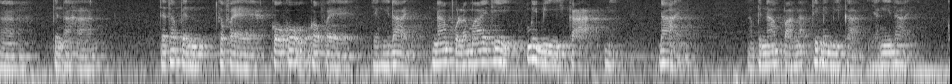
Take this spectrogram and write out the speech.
อ่าเป็นอาหาร แต่ถ้าเป็นกาแฟโกโก้กาแฟอย่างนี้ได้ น้ำผลไม้ที่ไม่มีกากได้เป็นน้ำปานะที่ไม่มีกากอย่างนี้ได้โก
